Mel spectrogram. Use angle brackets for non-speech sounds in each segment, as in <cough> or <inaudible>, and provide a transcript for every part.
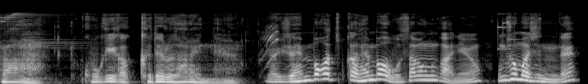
와 고기가 그대로 살아있네 야 이제 햄버거집 가서 햄버거 못 사 먹는 거 아니에요? 엄청 맛있는데?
